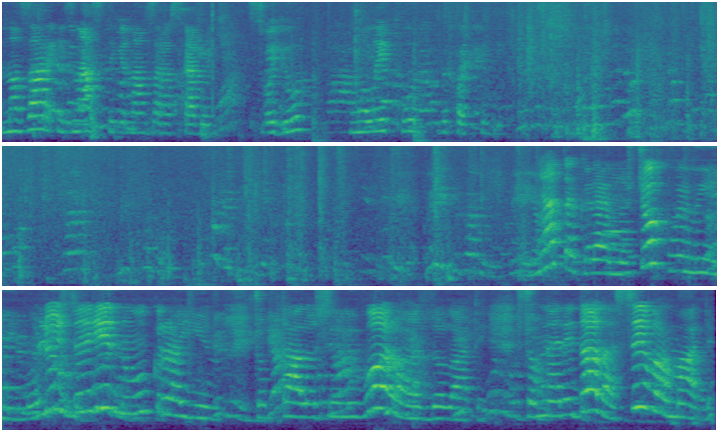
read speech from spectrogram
Назар із Настею нам зараз скажуть свою молитву. Виходьте дітки. Так ревно молюсь за рідну Україну, щоб стало сили ворога здолати, щоб не ридала сива мати,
